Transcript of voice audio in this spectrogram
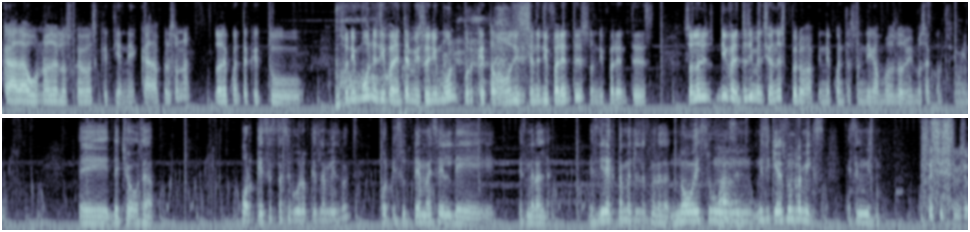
cada uno de los juegos que tiene cada persona. Lo de cuenta que tu Sunimun es diferente a mi Sunimun porque tomamos decisiones diferentes, son diferentes, son las diferentes dimensiones, pero a fin de cuentas son, digamos, los mismos acontecimientos. Eh, de hecho, o sea, ¿por qué se está seguro que es la misma? Porque su tema es el de Esmeralda. Es directamente el de Esmeralda. No es un. Ah, sí. Ni siquiera es un remix. Es el mismo. Sí, sí, es el mismo.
